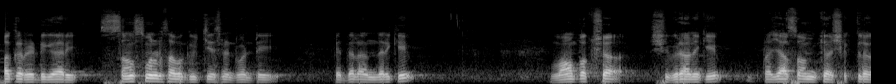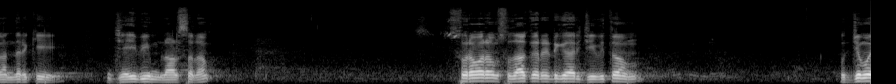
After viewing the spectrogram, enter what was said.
సుధాకర్ రెడ్డి గారి సంస్మరణ సభకు ఇచ్చేసినటువంటి పెద్దలందరికీ వామపక్ష శిబిరానికి ప్రజాస్వామిక శక్తులకు అందరికీ జై భీమ్ లాల్సలాం సురవరం సుధాకర్ రెడ్డి గారి జీవితం ఉద్యమ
